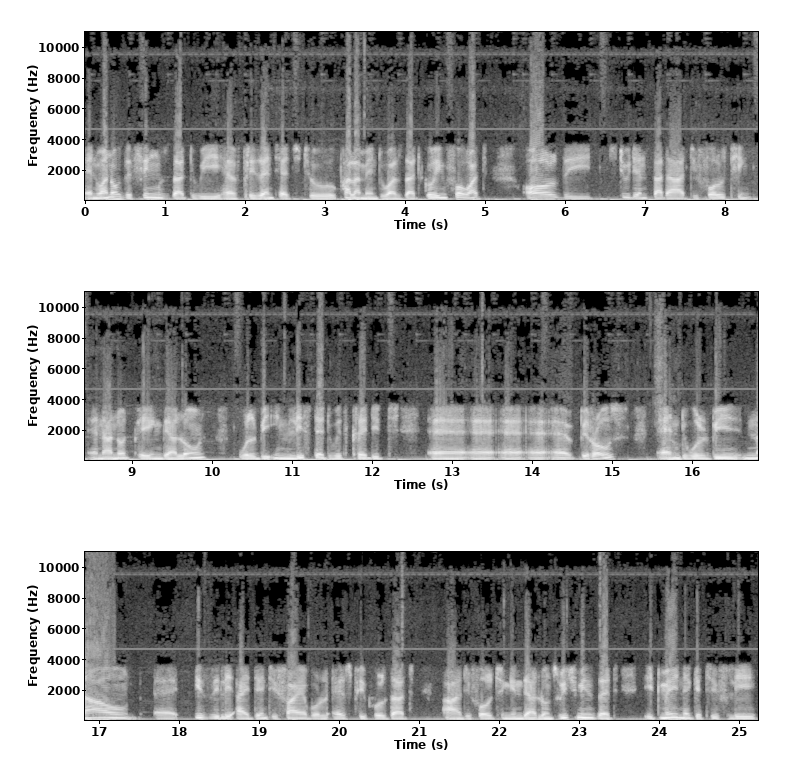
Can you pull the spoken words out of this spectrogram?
and one of the things that we have presented to Parliament was that going forward, all the students that are defaulting and are not paying their loans will be enlisted with credit uh, uh, uh, uh bureaus sure. and will be now uh, easily identifiable as people that are defaulting in their loans, which means that it may negatively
